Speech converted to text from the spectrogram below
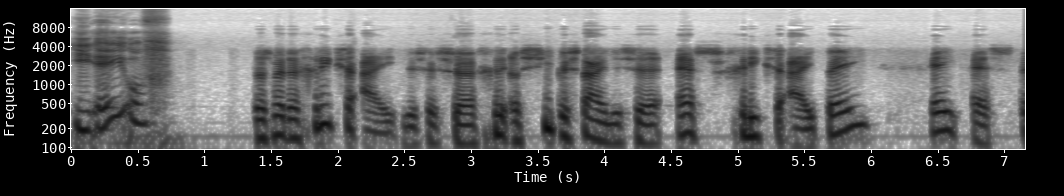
IE of? Dat is met een Griekse ei. Dus is, uh, Sieperstein is uh, S Griekse ei P, E S T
